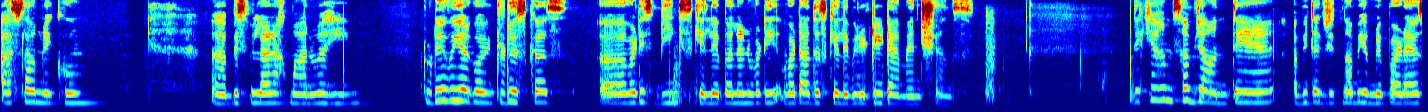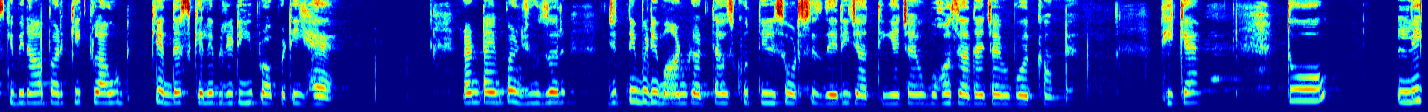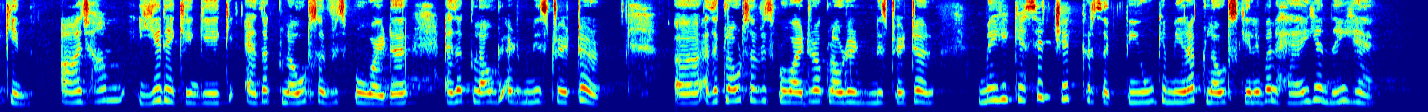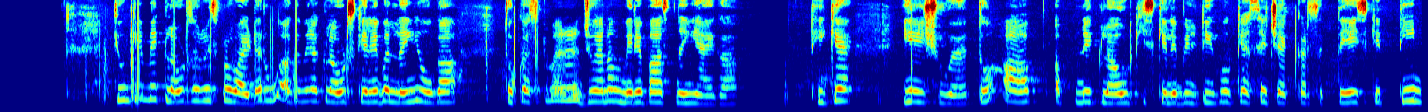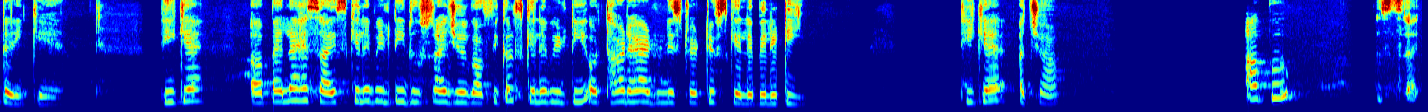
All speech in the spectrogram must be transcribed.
अस्सलाम वालेकुम बिस्मिल्लाह रहमान रहीम today we are going to discuss what is being scalable and what are the scalability dimensions देखिए, हम सब जानते हैं, अभी तक जितना भी हमने पढ़ा है, उसके बिना पर कि क्लाउड के अंदर स्केलेबिलिटी की प्रॉपर्टी है। रन टाइम पर यूज़र जितनी भी डिमांड करता है, उसको उतनी रिसोर्सेज दे दी जाती हैं, चाहे वो बहुत ज़्यादा है, चाहे वो बहुत कम है। ठीक है? तो लेकिन आज हम ये देखेंगे कि as a cloud service provider as a cloud administrator as a cloud service provider और क्लाउड एडमिनिस्ट्रेटर मैं ये कैसे चेक कर सकती हूँ कि मेरा क्लाउड स्केलेबल है या नहीं है? क्योंकि मैं क्लाउड सर्विस प्रोवाइडर हूँ, अगर मेरा क्लाउड स्केलेबल नहीं होगा तो कस्टमर जो है ना, वो मेरे पास नहीं आएगा। ठीक है? ये इशू है। तो आप अपने क्लाउड की स्केलेबिलिटी को कैसे चेक कर सकते हैं? इसके तीन तरीके हैं। ठीक है? पहला है साइज़ स्केलेबिलिटी दूसरा है जियोग्राफिकल स्केलेबिलिटी और थर्ड है एडमिनिस्ट्रेटिव स्केलेबिलिटी ठीक है? अच्छा। अब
